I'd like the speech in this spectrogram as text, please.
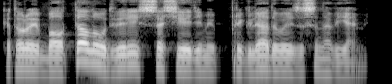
которая болтала у дверей с соседями, приглядывая за сыновьями.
